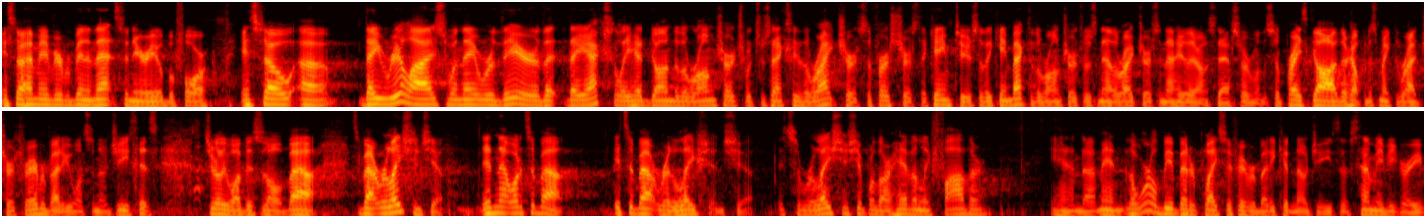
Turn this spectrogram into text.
and so, how many have ever been in that scenario before? And so. Uh, they realized when they were there that they actually had gone to the wrong church, which was actually the right church, the first church they came to. So they came back to the wrong church, which was now the right church, and now here they are on staff serving with us. So praise God, they're helping us make the right church for everybody who wants to know Jesus. It's really what this is all about. It's about relationship. Isn't that what it's about? It's about relationship. It's a relationship with our Heavenly Father. And uh, man, the world would be a better place if everybody could know Jesus. How many of you agree?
